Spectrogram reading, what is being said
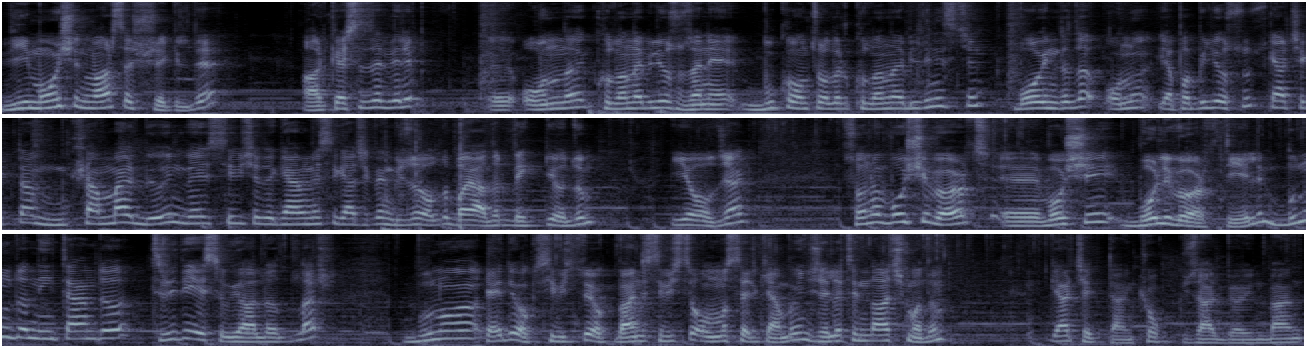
V-Motion varsa şu şekilde arkadaşınıza verip e, onunla kullanabiliyorsunuz. Hani bu kontrolleri kullanabildiğiniz için bu oyunda da onu yapabiliyorsunuz. Gerçekten mükemmel bir oyun ve Switch'e de gelmesi gerçekten güzel oldu. Bayağıdır bekliyordum. İyi olacak. Sonra Woshi World, e, Woolly World diyelim. Bunu da Nintendo 3DS'e uyarladılar. Bunu şeyde yok, Switch'te yok. Bence Switch'te olması gereken bu oyun. Jelatin'de açmadım. Gerçekten çok güzel bir oyun. Ben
